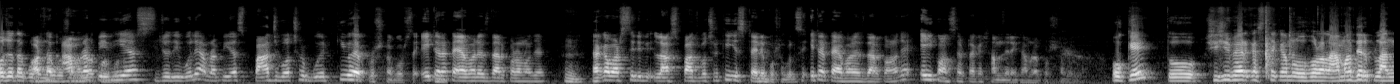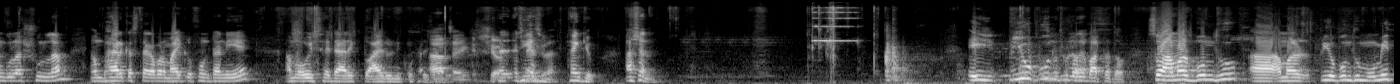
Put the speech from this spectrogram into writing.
অযথা কঠিন অর্থাৎ আমরা প্রিভিয়াস যদি বলি আমরা প্রিভিয়াস পাঁচ বছর বইয়ের কীভাবে প্রশ্ন করছে এটার একটা এভারেজ দাঁড় করানো যায়। ঢাকা ভার্সিটি লাস্ট পাঁচ বছর কি স্টাইলে প্রশ্ন করছে এটা একটা অ্যাভারেজ দাঁড় করানো যায়। এই কনসেপ্টটাকে সামনে রেখে আমরা প্রশ্ন করব। ওকে তো শিশির ভাইয়ের কাছ থেকে আমরা ওভারঅল আমাদের প্ল্যানগুলো শুনলাম এবং ভাইয়ের কাছ থেকে আবার মাইক্রোফোনটা নিয়ে আমরা ওই সাইডে আরেকটু আইরনি করতে যাই। আচ্ছা ঠিক আছে ভাই থ্যাংক ইউ আসেন। এই প্রিয় বন্ধু আমাদের বার্তা দাও। সো আমার বন্ধু আহ, আমার প্রিয় বন্ধু মমিত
